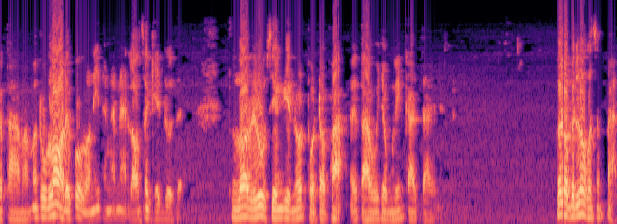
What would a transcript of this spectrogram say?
ก็ตามมามาถูกล่อโดยพวกเหล่านี้ทั้งนั้นนะลองสังเกตดูเถอะถูกล่อด้วยรูปเสียงกลิ่นรสผลิตภัณฑ์ตาหูจมูกลิ้นกายใจเพราะเราเป็นโลกคนสัมผัส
